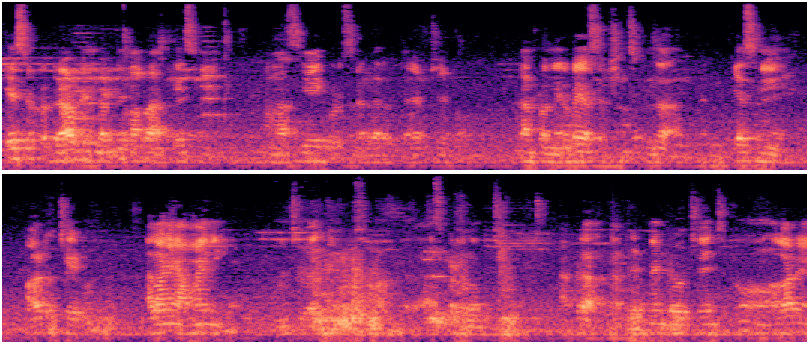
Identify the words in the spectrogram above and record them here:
కేసు యొక్క గ్రావిటీని బట్టి మళ్ళా కేసు మన సిఐ కొడిసిన గారు డైరెక్ట్ చేయడం దాంట్లో నిర్భయ సెక్షన్స్ కింద కేసుని ఆర్డర్ చేయడం అలానే అమ్మాయిని మంచి వైద్యం కోసం హాస్పిటల్ పంపించడం అక్కడ ట్రీట్మెంట్ చేయించడం అలానే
